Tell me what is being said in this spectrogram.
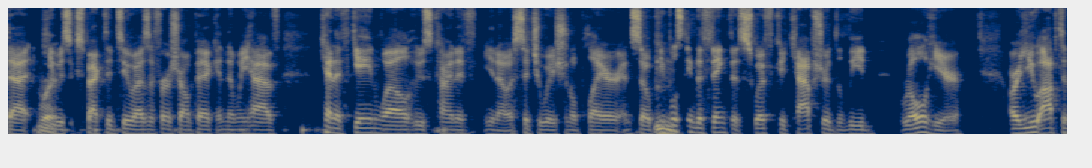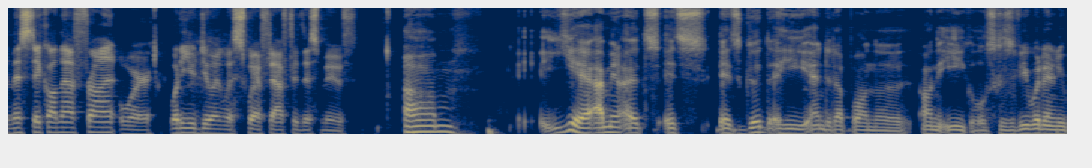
that right. he was expected to as a first round pick. And then we have Kenneth Gainwell, who's kind of, you know, a situational player. And so people mm. seem to think that Swift could capture the lead role here. Are you optimistic on that front, or what are you doing with Swift after this move? Um, yeah, I mean it's it's it's good that he ended up on the on the Eagles because if he would any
